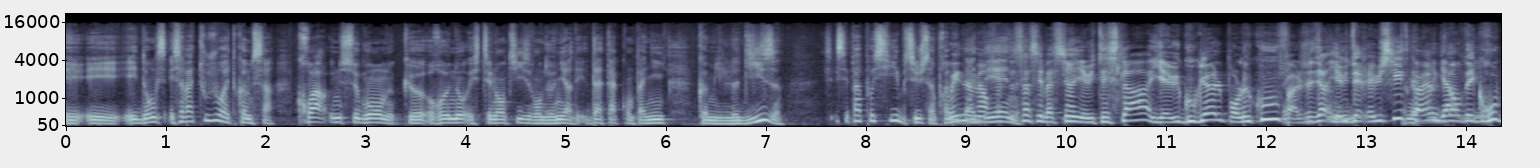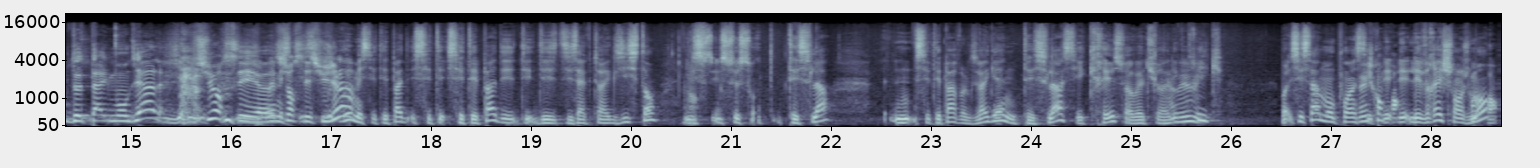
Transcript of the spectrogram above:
et, donc et ça va toujours être comme ça. Croire une seconde que Renault et Stellantis vont devenir des data companies comme ils le disent, c'est pas possible, c'est juste un problème oui, d'ADN. En ça, Sébastien, il y a eu Tesla, il y a eu Google pour le coup. Enfin, je veux dire, il y a eu des réussites quand même dans des groupes de taille mondiale sur ces, euh, sur ces sujets-là. Oui, mais c'était pas, c'était, pas des, des, acteurs existants. Ils, ils, se sont, Tesla c'était pas Volkswagen. Tesla s'est créé sur la voiture ah électrique. c'est ça mon point. c'est les, vrais changements.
